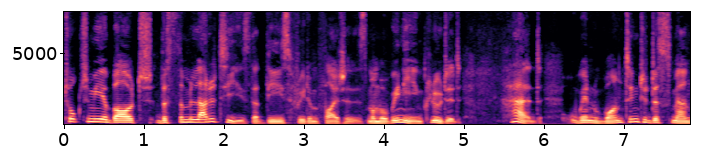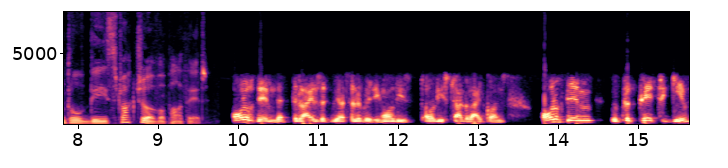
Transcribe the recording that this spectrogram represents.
talk to me about the similarities that these freedom fighters, Mama Winnie included, had when wanting to dismantle the structure of apartheid. All of them, that the lives that we are celebrating, all these all these struggle icons, all of them were prepared to give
